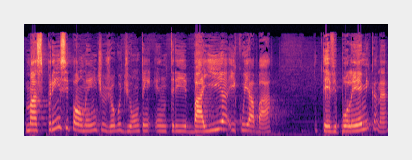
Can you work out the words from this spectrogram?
mas principalmente o jogo de ontem entre Bahia e Cuiabá teve polêmica, né?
